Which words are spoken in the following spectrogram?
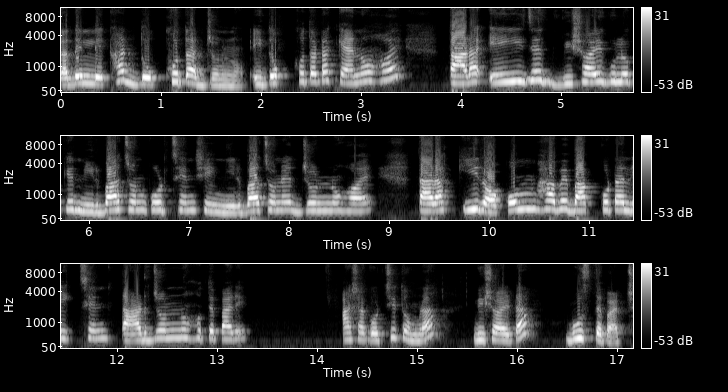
তাদের লেখার দক্ষতার জন্য। এই দক্ষতাটা কেন হয়? তারা এই যে বিষয়গুলোকে নির্বাচন করছেন, সেই নির্বাচনের জন্য হয়। তারা কি রকম ভাবে বাক্যটা লিখছেন, তার জন্য হতে পারে? আশা করছি তোমরা বিষয়টা বুঝতে পারছ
